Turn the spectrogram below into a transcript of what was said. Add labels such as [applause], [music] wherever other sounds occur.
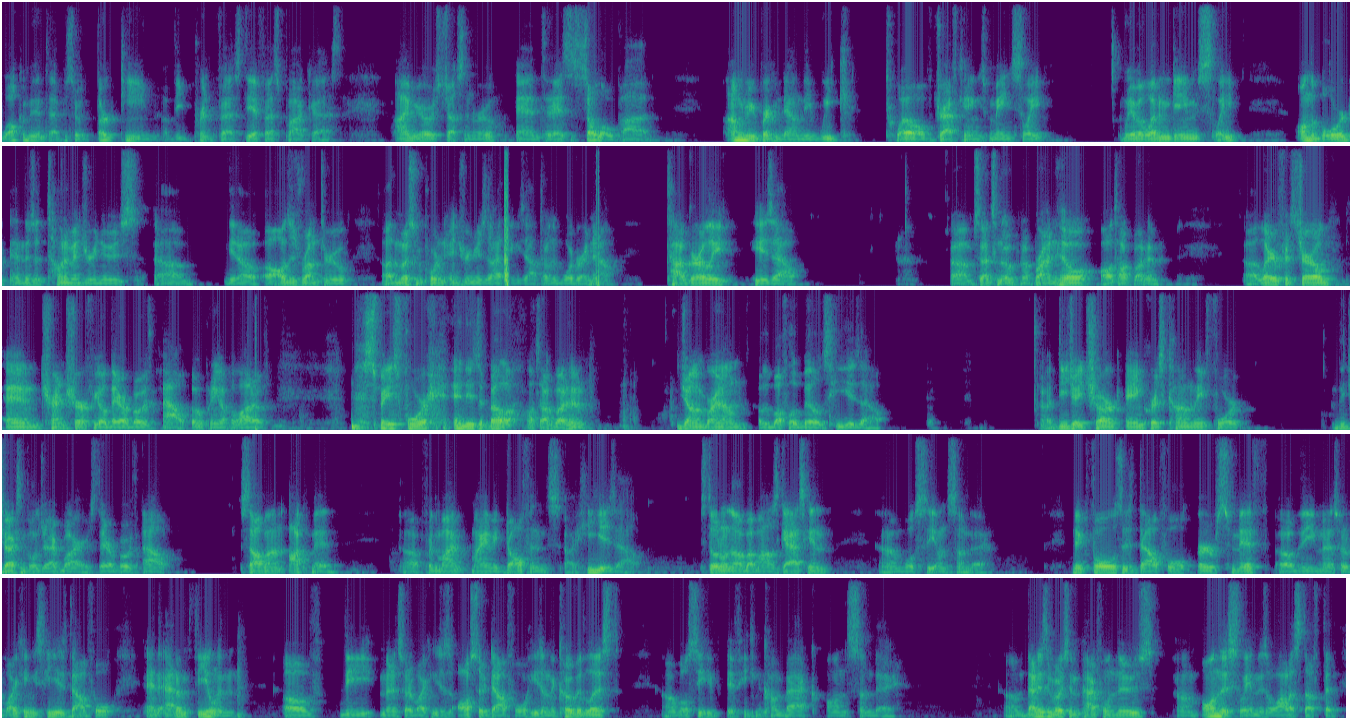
Welcome into episode 13 of the PrintFest DFS podcast. I'm your host, Justin Rue, and today's a solo pod. I'm going to be breaking down the week 12 DraftKings main slate. We have 11 game slate on the board, and there's a ton of injury news. Um, you know, I'll just run through uh, the most important injury news that I think is out there on the board right now. Todd Gurley, he is out. Um, so that's going to open up Brian Hill. I'll talk about him. Uh, Larry Fitzgerald and Trent Sherfield, they are both out, opening up a lot of space for Andy Isabella. I'll talk about him. John Brown of the Buffalo Bills, he is out. Uh, DJ Chark and Chris Conley for the Jacksonville Jaguars, they are both out. Salvon Ahmed uh, for the Miami Dolphins, uh, he is out. Still don't know about Myles Gaskin. Um, we'll see on Sunday. Nick Foles is doubtful. Irv Smith of the Minnesota Vikings, he is doubtful. And Adam Thielen of the Minnesota Vikings is also doubtful. He's on the COVID list. Uh, we'll see if he can come back on Sunday. Um, that is the most impactful news um, on this slate. And there's a lot of stuff that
